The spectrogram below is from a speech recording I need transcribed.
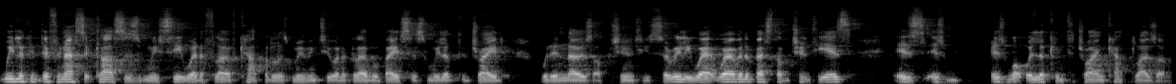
we look at different asset classes and we see where the flow of capital is moving to on a global basis and we look to trade within those opportunities. So really where, wherever the best opportunity is is is is what we're looking to try and capitalize on.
